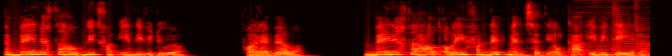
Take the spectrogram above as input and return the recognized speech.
Een menigte houdt niet van individuen, van rebellen. Een menigte houdt alleen van nepmensen die elkaar imiteren.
